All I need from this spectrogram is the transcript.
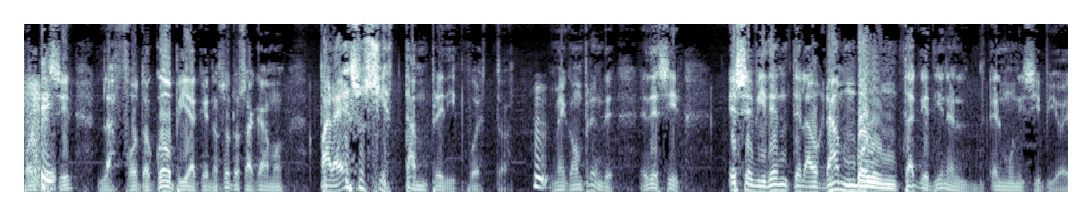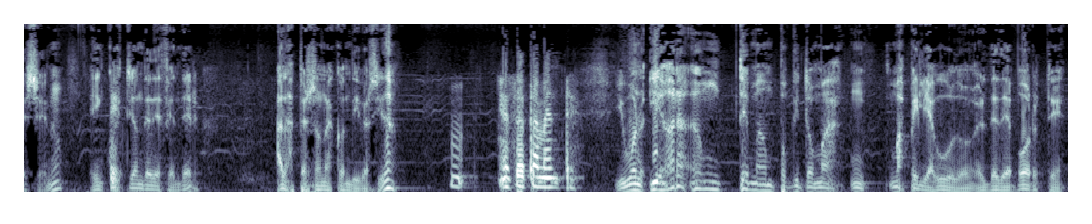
por decir, la fotocopia que nosotros sacamos. Para eso sí están predispuestos. Mm. ¿Me comprende? Es decir, es evidente la gran voluntad que tiene el, municipio ese, ¿no? En cuestión de defender a las personas con diversidad. Mm, exactamente. Y bueno, y ahora un tema un poquito más, más peliagudo, el de deporte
